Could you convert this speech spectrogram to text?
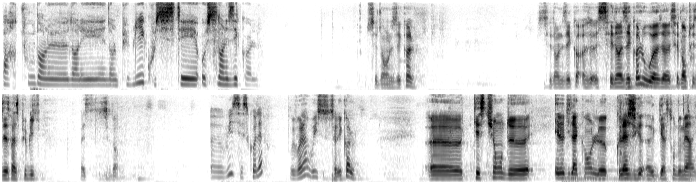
partout dans le, dans, les, dans le public ou si c'était aussi dans les écoles. C'est dans les écoles. C'est dans les écoles. Euh, c'est dans les écoles ou euh, c'est dans tous les espaces publics? Dans... euh, Oui, c'est scolaire. Oui, voilà, oui, c'est l'école. Euh, question de Elodie Lacan, le collège Gaston Doumergue.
